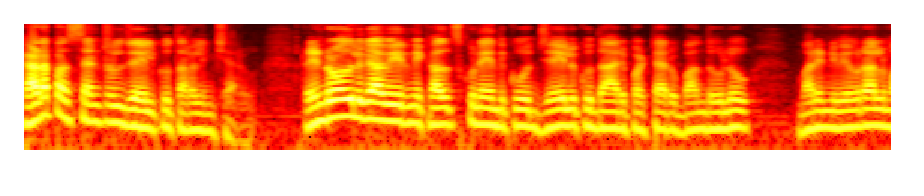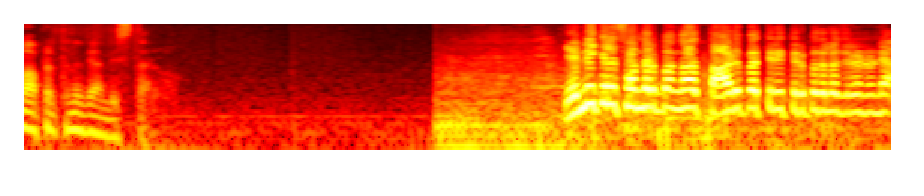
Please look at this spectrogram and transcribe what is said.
కడప సెంట్రల్ జైలుకు తరలించారు. రెండు రోజులుగా వీరిని కలుసుకునేందుకు జైలుకు దారిపట్టారు బంధువులు. మరిన్ని వివరాలు మా ప్రతినిధి అందిస్తారు. ఎన్నికల సందర్భంగా తాడుపత్రి తిరుపతిలో జరిగిన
